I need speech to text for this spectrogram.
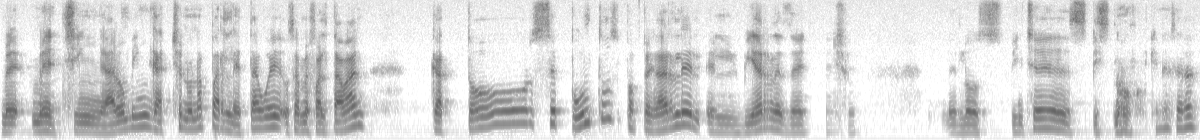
Me, me chingaron bien gacho en una parleta, güey. O sea, me faltaban 14 puntos para pegarle el, viernes, de hecho. Los pinches. No, ¿quiénes eran?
